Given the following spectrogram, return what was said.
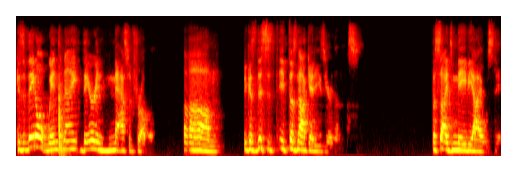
because if they don't win tonight, they're in massive trouble. Um, because this is it does not get easier than. Besides maybe Iowa State.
